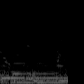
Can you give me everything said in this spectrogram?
you eat.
